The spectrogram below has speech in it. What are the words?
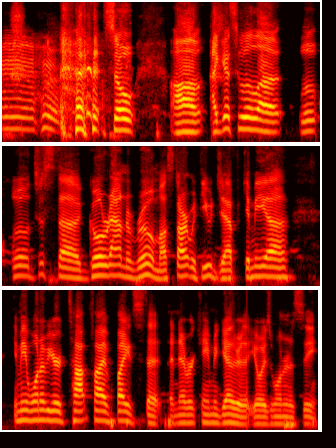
Mhm. so um i guess we'll uh we'll we'll just uh go around the room i'll start with you jeff give me uh give me one of your top five fights that that never came together that you always wanted to see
